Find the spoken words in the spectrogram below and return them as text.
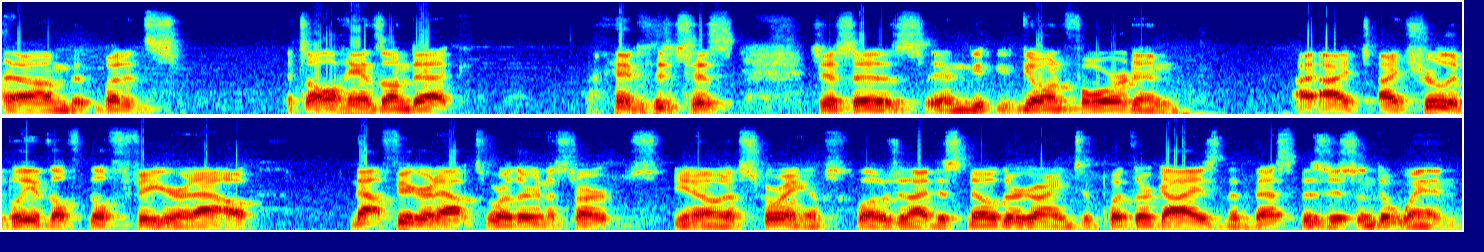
um, but it's it's all hands on deck, it just just is. And going forward, and I, I, I truly believe they'll they'll figure it out not figure it out to where they're going to start, you know, a scoring explosion. I just know they're going to put their guys in the best position to win,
